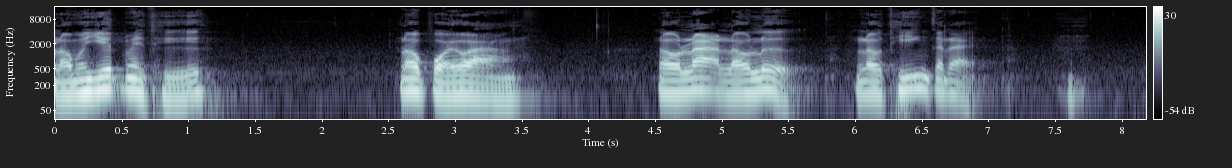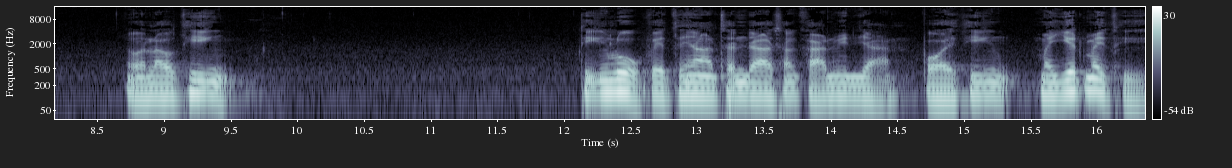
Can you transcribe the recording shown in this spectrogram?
เราไม่ยึดไม่ถือ เราปล่อยวาง เราละเราเลิก เราทิ้งก็ได้เราทิ้ง ทิ้งรูปเวทนาสัญญาสังขารวิญญาณ ปล่อยทิ้งไม่ยึดไม่ถือ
